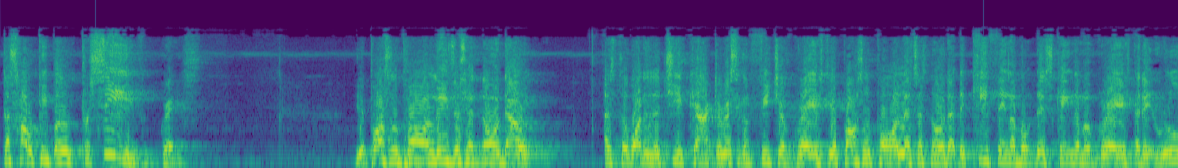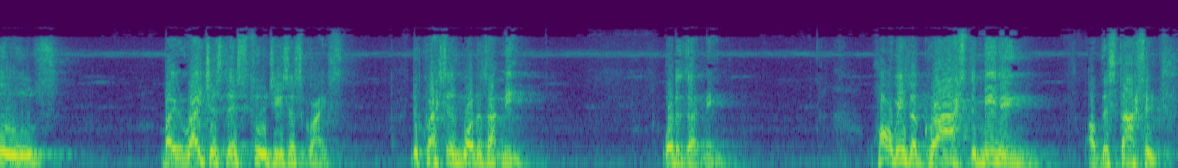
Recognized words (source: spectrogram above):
That's how people perceive grace. The Apostle Paul leads us in no doubt as to what is the chief characteristic and feature of grace. The Apostle Paul lets us know that the key thing about this kingdom of grace, that it rules by righteousness through Jesus Christ. The question is, what does that mean? What does that mean? How are we to grasp the meaning of this passage?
